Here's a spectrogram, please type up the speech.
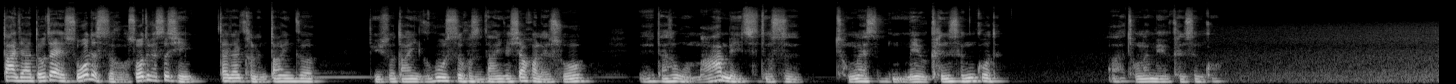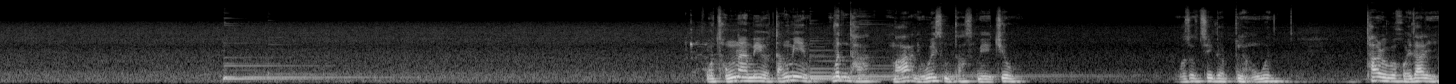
大家都在说的时候说这个事情，大家可能当一个，比如说当一个故事或者当一个笑话来说，呃，但是我妈每次都是从来是没有吭声过的，啊，从来没有吭声过。我从来没有当面问他妈，你为什么当时没有救我？我说这个不能问。他如果回答你，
